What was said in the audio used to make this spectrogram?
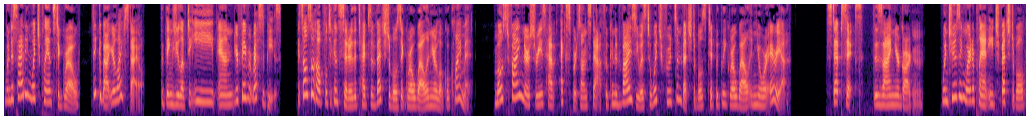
When deciding which plants to grow, think about your lifestyle, the things you love to eat, and your favorite recipes. It's also helpful to consider the types of vegetables that grow well in your local climate. Most fine nurseries have experts on staff who can advise you as to which fruits and vegetables typically grow well in your area. Step 6 Design your garden. When choosing where to plant each vegetable,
